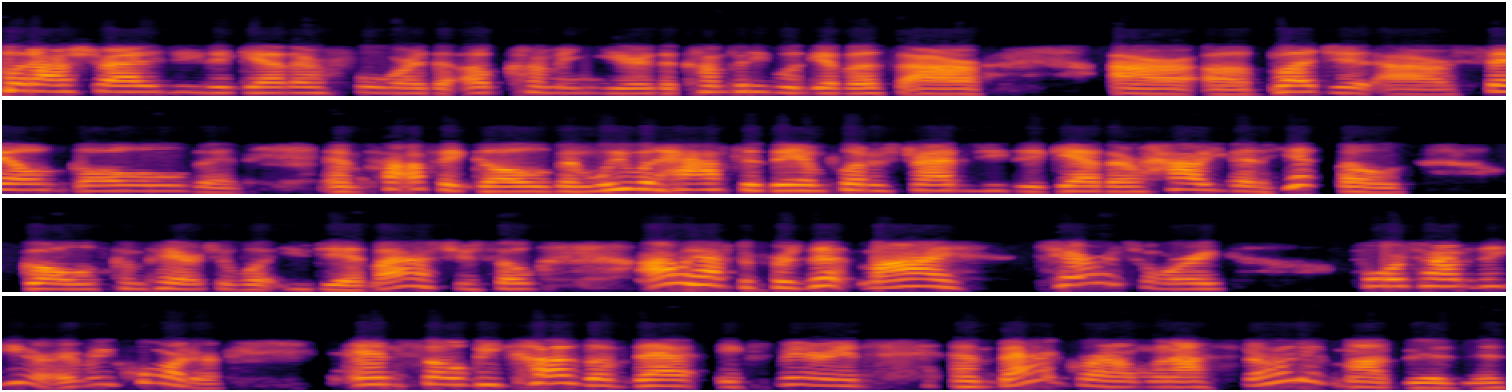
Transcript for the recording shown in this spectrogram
put our strategy together for the upcoming year. The company would give us our our uh, budget, our sales goals, and and profit goals, and we would have to then put a strategy together. How are you going to hit those goals compared to what you did last year? So I would have to present my territory four times a year, every quarter. And so because of that experience and background, when I started my business,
